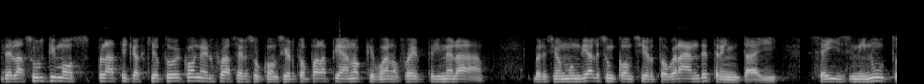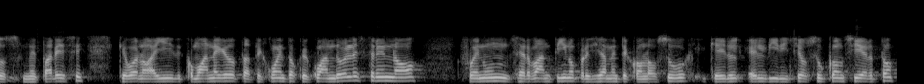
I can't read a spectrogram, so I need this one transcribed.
de las últimas pláticas que yo tuve con él fue hacer su concierto para piano, que bueno, fue primera versión mundial. Es un concierto grande, 36 minutos me parece, que bueno, ahí como anécdota te cuento que cuando él estrenó fue en un Cervantino precisamente con los SUG, que él, dirigió su concierto,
